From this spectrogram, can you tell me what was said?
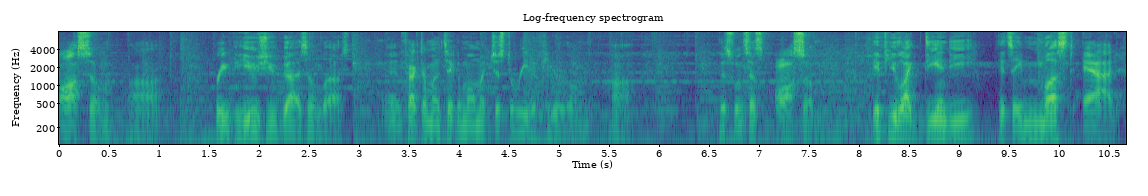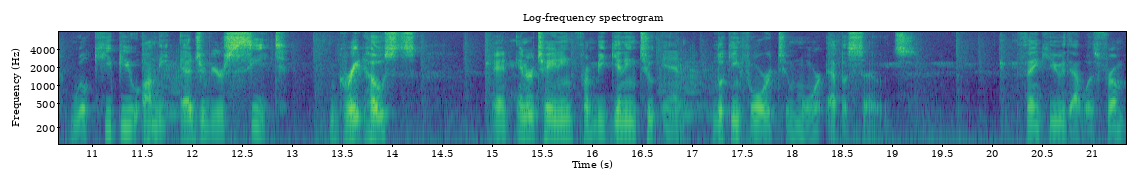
awesome uh, reviews you guys have left. In fact, I'm going to take a moment just to read a few of them. This one says, "Awesome. If you like D&D, it's a must-add. Will keep you on the edge of your seat. Great hosts and entertaining from beginning to end. Looking forward to more episodes." Thank you. That was from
